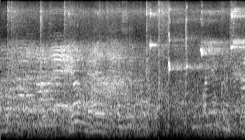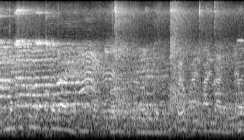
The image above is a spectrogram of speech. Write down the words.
ako. Ilang ba? Kasi, ano yung pala yung Kristo, magkikita ko kailangan. Pero kaya-kaya namin yan.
